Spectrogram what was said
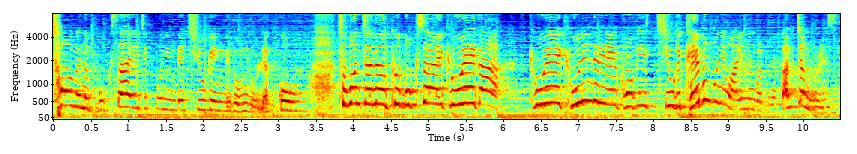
처음에는 목사의 직분인데 지옥에 있는데 너무 놀랬고, 두 번째는 그 목사의 교회가 교회 교인들이 거기 지옥에 대부분이 와 있는 걸 보고 깜짝 놀랐어요.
